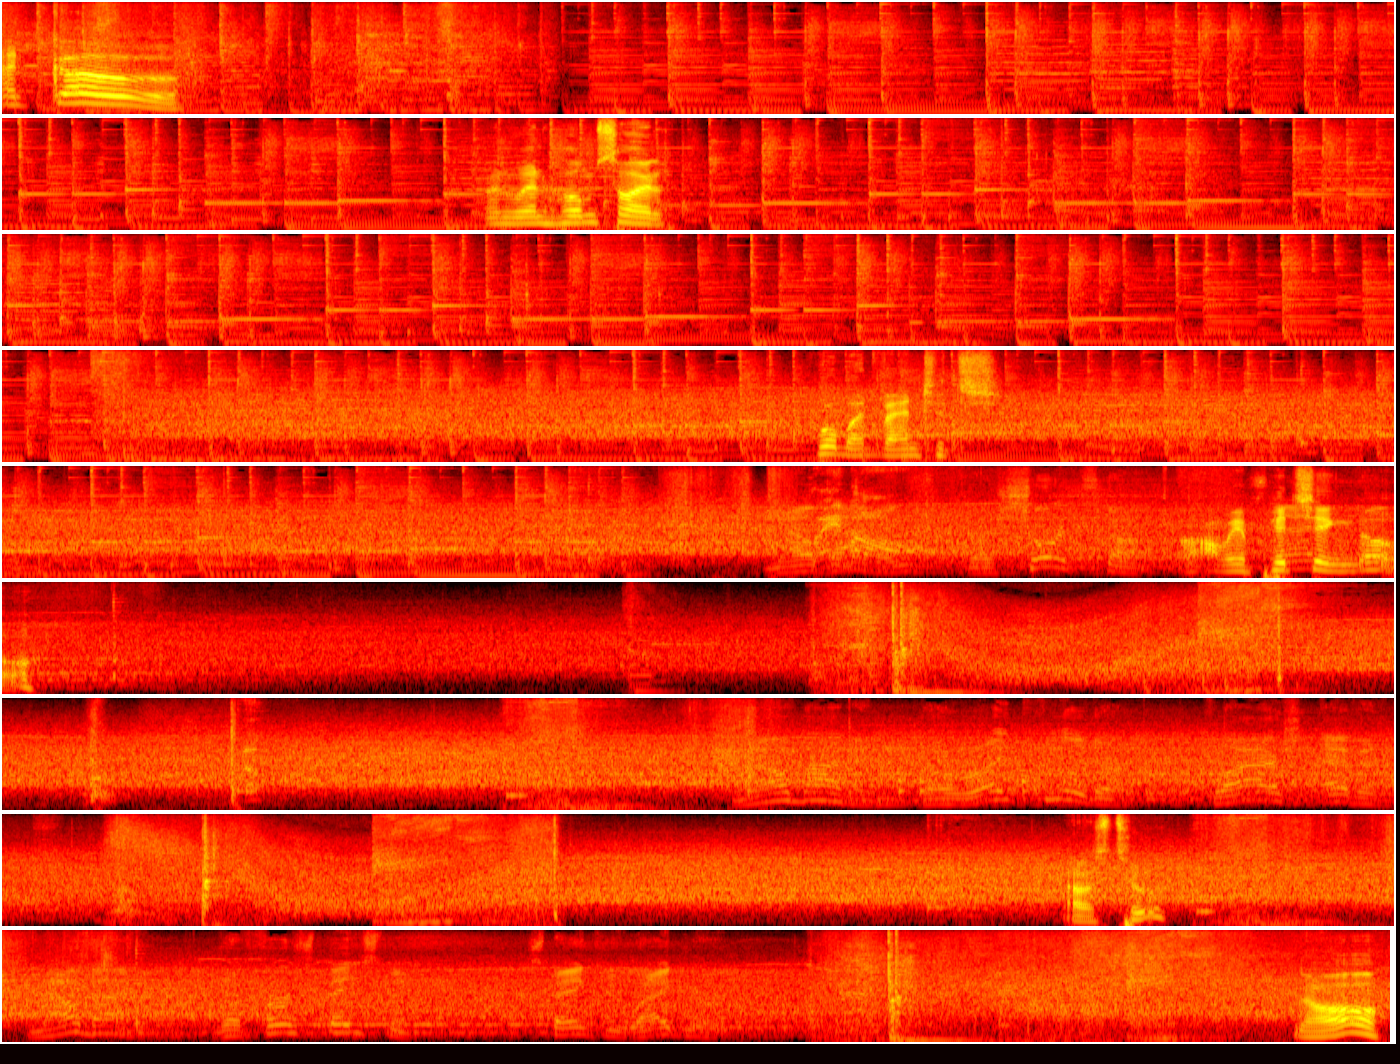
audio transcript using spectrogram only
And go! And we're in home soil. Home advantage. Now the shortstop. Oh, we're pitching. No. Now batting the right fielder, Flash Evans. That was two. Now batting the first baseman, Spanky Wagner. No.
